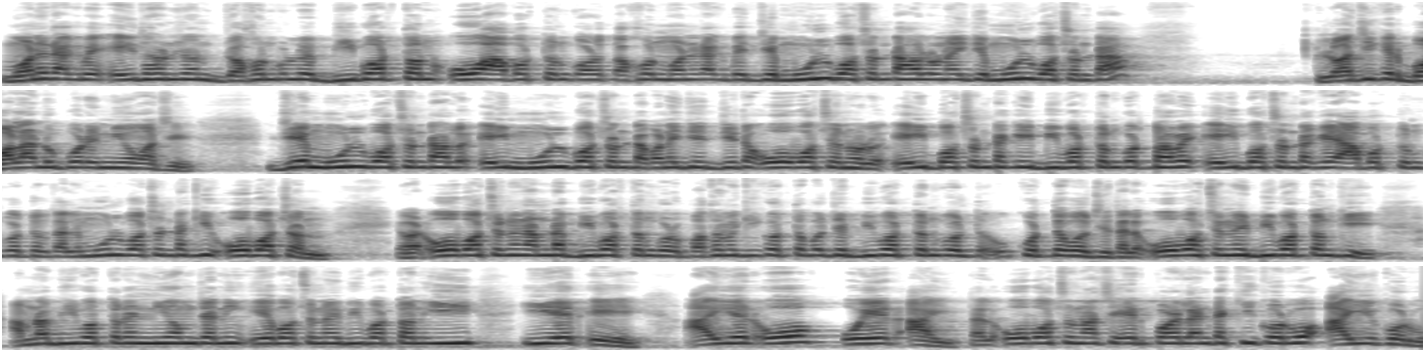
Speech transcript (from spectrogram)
মনে রাখবে, এই ধরনের যখন- যখন বলবে বিবর্তন ও আবর্তন করো, তখন মনে রাখবে যে মূল বচনটা হলো না, এই যে মূল বচনটা। লজিকের বলার উপরে নিয়ম আছে। যে মূল বচনটা হলো এই মূল বচনটা মানে যে যেটা ও বচন হলো, এই বচনটাকেই বিবর্তন করতে হবে, এই বচনটাকে আবর্তন করতে হবে। তাহলে মূল বচনটা কি ও বচন? এবার ও বচনের আমরা বিবর্তন করব। প্রথমে কি করতে বলছে? বিবর্তন করতে বলছি। তাহলে ও বচনের বিবর্তন কি? আমরা বিবর্তনের নিয়ম জানি, এ বচনের বিবর্তন ই ই এর এ। আই এর ও ও এর আই। তাহলে ও বচন আছে, এর পরের লাইনটা কি করব? আই এ করব।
